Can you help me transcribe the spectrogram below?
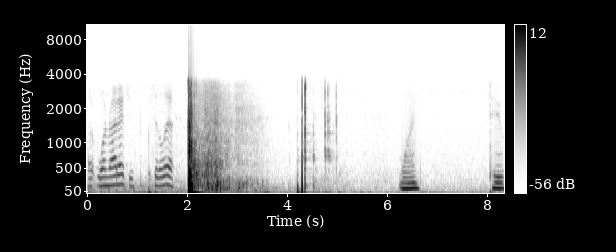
Uh, one right at you, to the left. One, two.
